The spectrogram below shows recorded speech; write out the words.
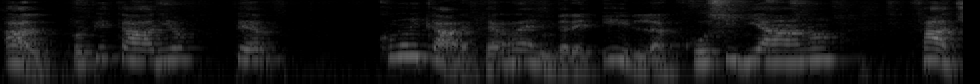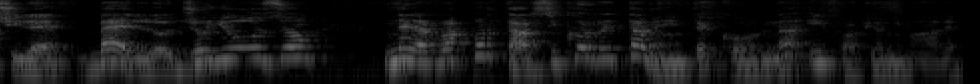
al proprietario per comunicare, per rendere il quotidiano facile, bello, gioioso nel rapportarsi correttamente con il proprio animale.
